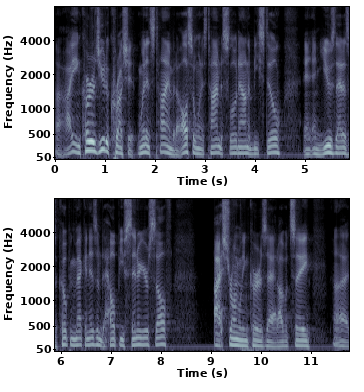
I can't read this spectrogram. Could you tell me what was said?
Uh, I encourage you to crush it when it's time, but also when it's time to slow down and be still and, and use that as a coping mechanism to help you center yourself, I strongly encourage that. I would say Uh,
